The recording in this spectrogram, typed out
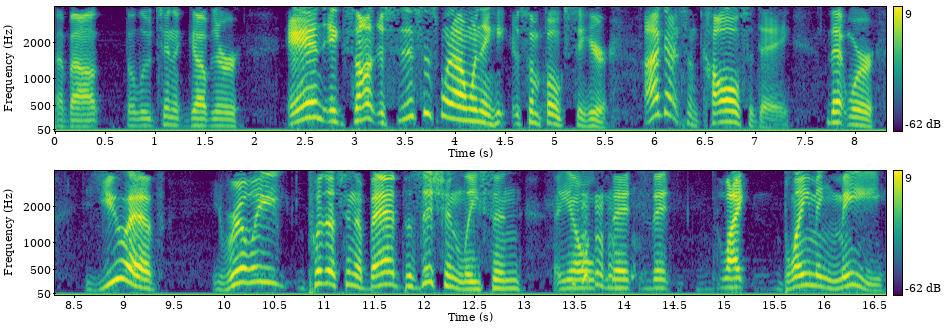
about the lieutenant governor and exon. This is what I want to hear, some folks to hear. I got some calls today that were, you have really put us in a bad position, Leeson. You know that that like blaming me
